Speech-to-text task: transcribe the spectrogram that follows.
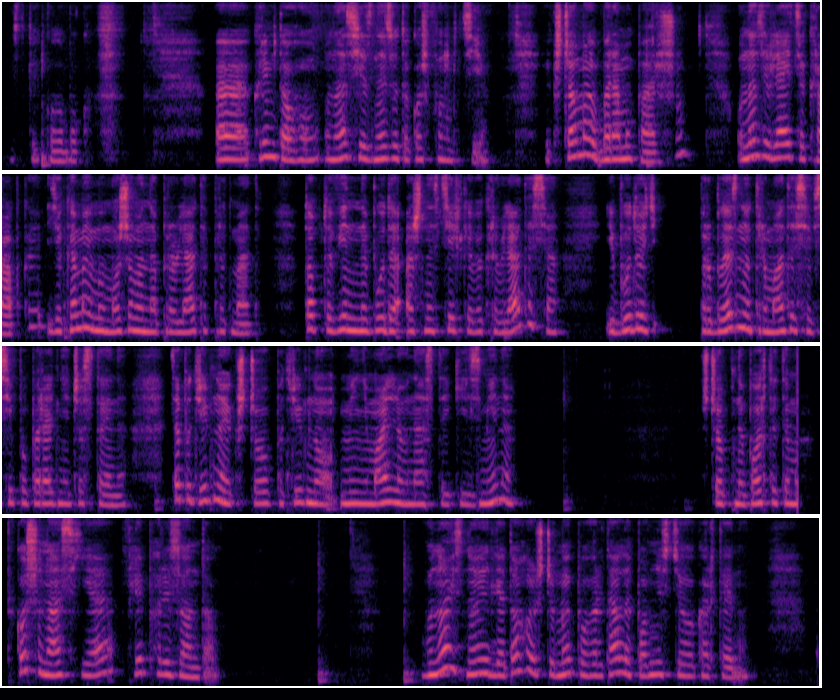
Ось такий колобок. Е, крім того, у нас є знизу також функції. Якщо ми беремо першу, у нас з'являються крапки, якими ми можемо направляти предмет. Тобто він не буде аж настільки викривлятися і будуть приблизно триматися всі попередні частини. Це потрібно, якщо потрібно мінімально внести якісь зміни, щоб не портити. Також у нас є Flip Horizontal. Воно існує для того, щоб ми повертали повністю картину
